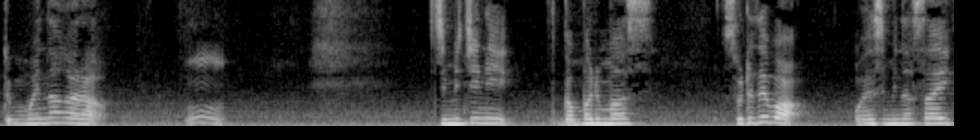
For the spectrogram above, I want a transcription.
て思いながらうん。地道に頑張ります。それではおやすみなさい。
